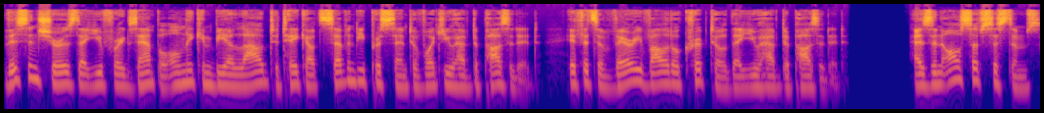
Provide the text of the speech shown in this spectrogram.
This ensures that you, for example, only can be allowed to take out 70% of what you have deposited if it's a very volatile crypto that you have deposited. As in all such systems,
